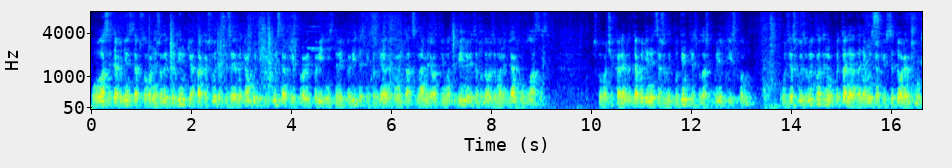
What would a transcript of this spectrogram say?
у власність для будівництва обслуговування жилих будинків, а також видачу заявникам будь-яких висновків про відповідність невідповідність містобудівної документації, намірів отримати вільну від забудови земельну ділянку у власність скобочах оренду для будівництва жилих будинків, господарських будівель і споруд. У зв'язку з викладеним питання надання висновків Сидоренку,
